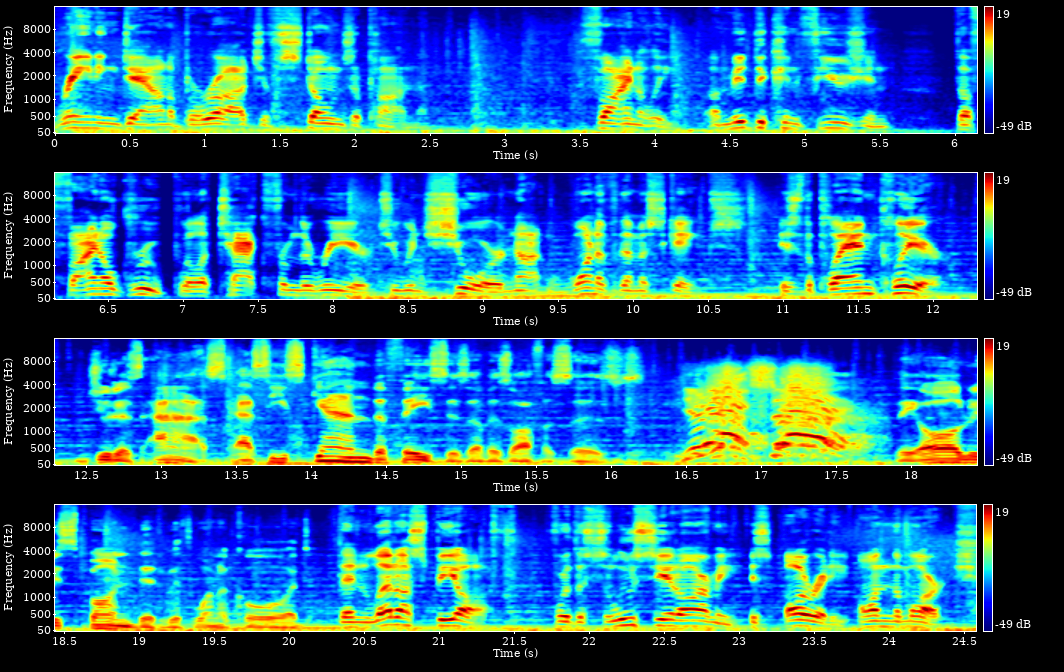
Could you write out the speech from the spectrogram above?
raining down a barrage of stones upon them. Finally, amid the confusion, the final group will attack from the rear to ensure not one of them escapes. Is the plan clear? Judas asked as he scanned the faces of his officers. Yes, sir! They all responded with one accord. Then let us be off, for the Seleucid army is already on the march.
